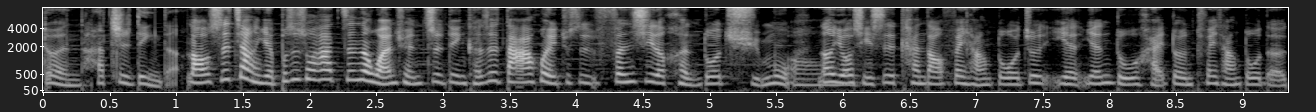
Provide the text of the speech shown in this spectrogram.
顿他制定的。老实讲，也不是说他真的完全制定，可是大家会就是分析了很多曲目，哦、然后尤其是看到非常多，就研研读海顿非常多的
